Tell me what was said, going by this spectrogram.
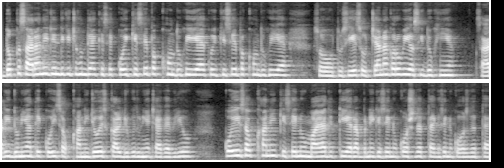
ਦੁੱਖ ਸਾਰਿਆਂ ਦੀ ਜ਼ਿੰਦਗੀ 'ਚ ਹੁੰਦੇ ਆ, ਕਿਸੇ, ਕੋਈ ਕਿਸੇ ਪੱਖੋਂ ਦੁਖੀ ਹੈ, ਕੋਈ ਕਿਸੇ ਪੱਖੋਂ ਦੁਖੀ ਹੈ। ਸੋ ਤੁਸੀਂ ਇਹ ਸੋਚਿਆ ਨਾ ਕਰੋ ਵੀ ਅਸੀਂ ਦੁਖੀ ਹਾਂ। ਸਾਰੀ ਦੁਨੀਆ ਤੇ ਕੋਈ ਸੌਖਾ ਨਹੀਂ, ਜੋ ਇਸ ਕਲਯੁਗੀ ਦੁਨੀਆ 'ਚ ਆ ਗਿਆ ਵੀਰੋ ਕੋਈ ਸੌਖਾ ਨਹੀਂ, ਕਿਸੇ ਨੂੰ ਮਾਇਆ ਦਿੱਤੀ ਹੈ, ਰੱਬ ਨੇ ਕਿਸੇ ਨੂੰ ਕੁਛ ਦਿੱਤਾ ਕਿਸੇ ਨੂੰ ਕੁਛ ਦਿੱਤਾ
